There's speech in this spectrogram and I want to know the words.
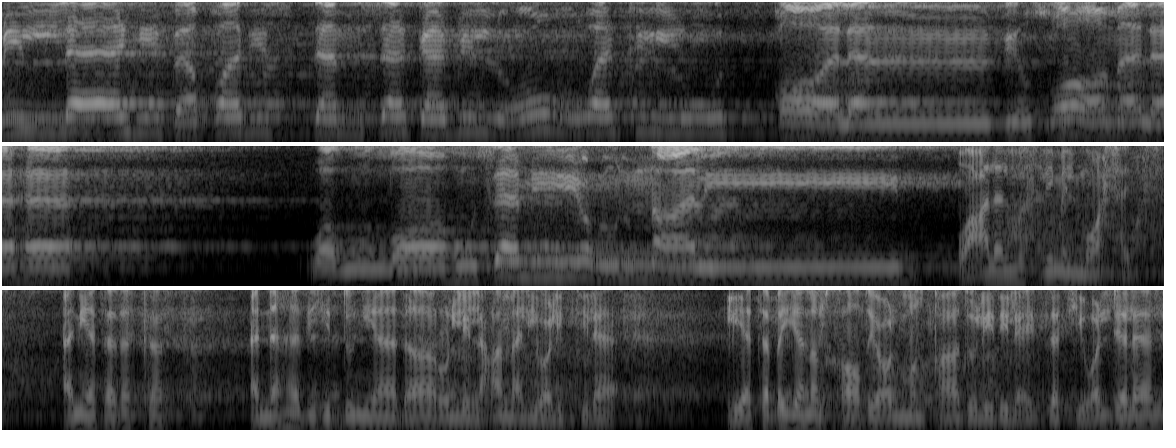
بالله فقد استمسك بالعروة الوثقى لا انفصام لها. والله سميع عليم. وعلى المسلم الموحد أن يتذكر أن هذه الدنيا دار للعمل والابتلاء. ليتبين الخاضع المنقاد لذي العزة والجلال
